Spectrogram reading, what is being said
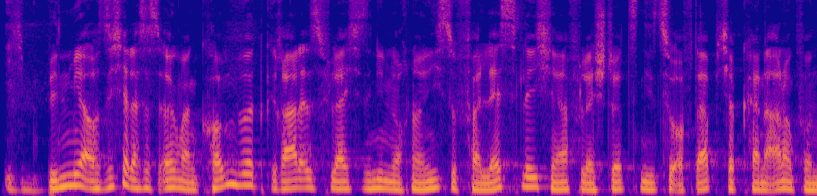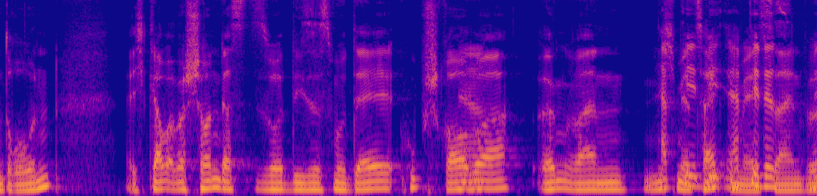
Ich bin mir auch sicher, dass es irgendwann kommen wird. Gerade ist vielleicht sind die noch, noch nicht so verlässlich, ja, vielleicht stürzen die zu oft ab. Ich habe keine Ahnung von Drohnen. Ich glaube aber schon, dass so dieses Modell Hubschrauber irgendwann nicht Habt mehr ihr, die- habt ihr zeitgemäß das sein wird.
